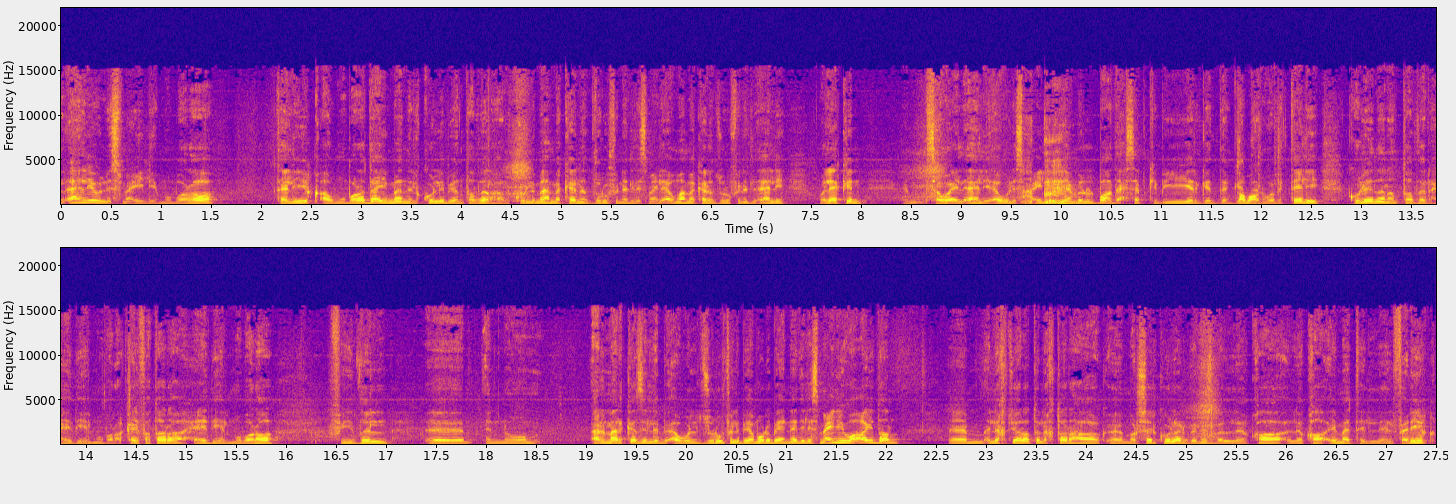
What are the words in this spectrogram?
الأهلي والإسماعيلي. مباراة تليق أو مباراة دايما الكل بينتظرها الكل مهما كانت ظروف النادي الإسماعيلي أو مهما كانت ظروف النادي الأهلي ولكن سواء الأهلي أو الإسماعيلي بيعملوا لبعض حساب كبير جدا جدا. طبعاً. وبالتالي كلنا ننتظر هذه المباراة. كيف ترى هذه المباراة في ظل آه، إنه المركز اللي أو الظروف اللي بيمر بها النادي الإسماعيلي وأيضا الاختيارات اللي اختارها آه، مارسيل كولر بالنسبة لقا- لقائمة الفريق.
